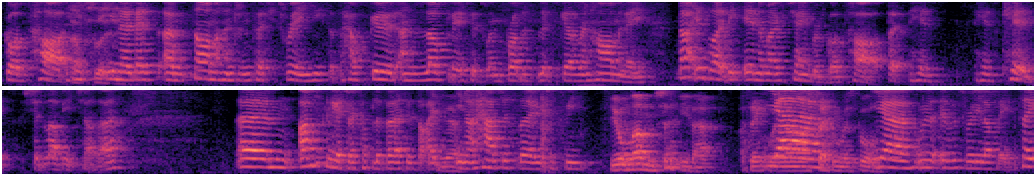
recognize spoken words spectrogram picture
God's heart. He, you know, there's um, Psalm 133. He says how good and lovely it is when brothers live together in harmony. That is like the innermost chamber of God's heart. That his his kids should love each other. Um, I'm just going to go through a couple of verses that I, Yeah. you know, have just so just we. Your mum sent you that, I think, when Yeah. our second was born. Yeah, it was really lovely. So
